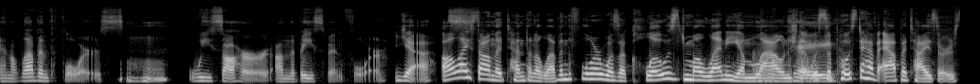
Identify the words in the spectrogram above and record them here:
and 11th floors. Mhm. We saw her on the basement floor. Yeah. All I saw on the 10th and 11th floor was a closed Millennium Lounge that was supposed to have appetizers.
